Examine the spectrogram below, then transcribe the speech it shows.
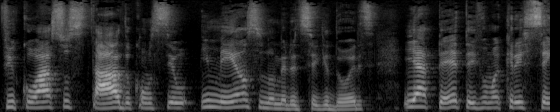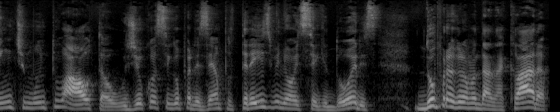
ficou assustado com o seu imenso número de seguidores e até teve uma crescente muito alta. O Gil conseguiu, por exemplo, 3 milhões de seguidores do programa da Ana Clara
